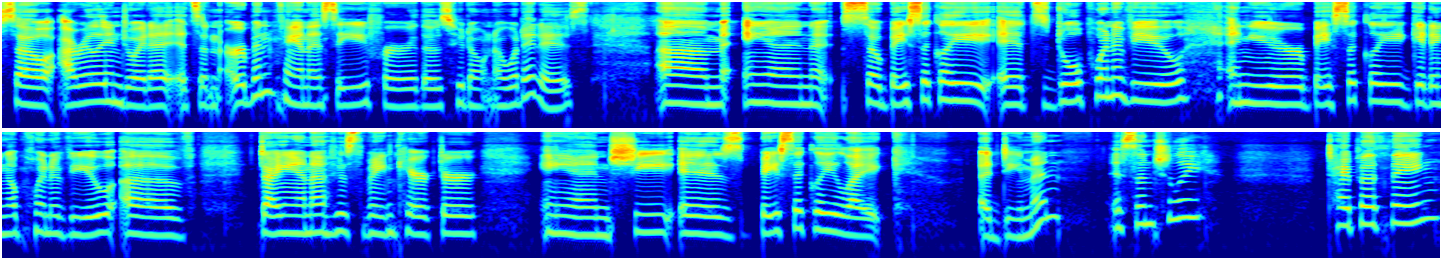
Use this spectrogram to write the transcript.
so I really enjoyed it. It's an urban fantasy for those who don't know what it is. Um, and so basically, it's dual point of view, and you're basically getting a point of view of Diana, who's the main character, and she is basically like a demon, essentially, type of thing.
